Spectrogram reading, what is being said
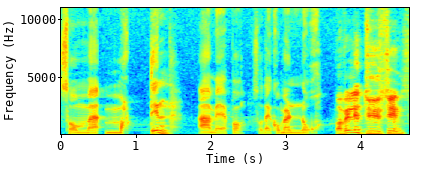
som eh, Martin er med på. Så det kommer nå. Hva ville du syns?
